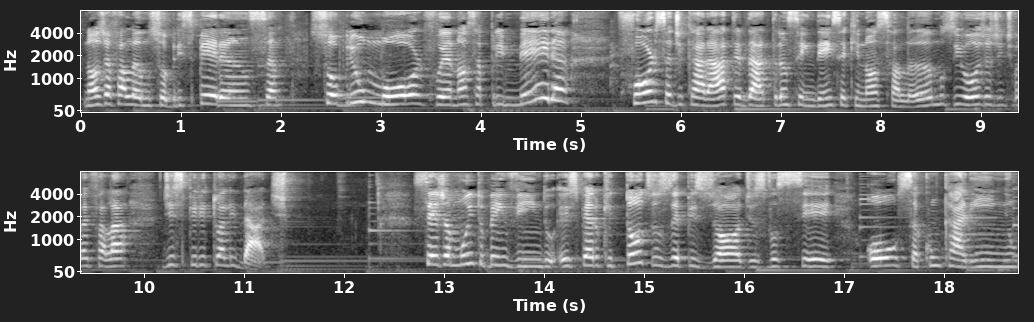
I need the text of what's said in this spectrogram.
Nós já falamos sobre esperança, sobre humor, foi a nossa primeira força de caráter da transcendência que nós falamos, e hoje a gente vai falar de espiritualidade. Seja muito bem-vindo. Eu espero que todos os episódios você ouça com carinho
